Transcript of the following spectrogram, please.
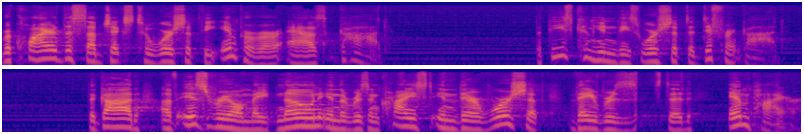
required the subjects to worship the emperor as God. But these communities worshiped a different God. The God of Israel made known in the risen Christ. In their worship, they resisted empire.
